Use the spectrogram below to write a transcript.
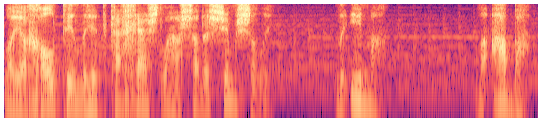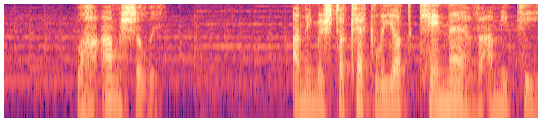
לא יכולתי להתכחש להשרשים שלי, לאימא, לאבא, לעם שלי. אני משתוקק להיות כנה ואמיתי.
